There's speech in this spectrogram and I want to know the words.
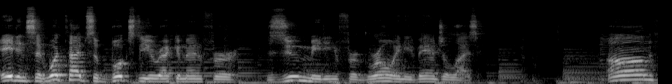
Aiden said, What types of books do you recommend for Zoom meeting for growing evangelizing? Um,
